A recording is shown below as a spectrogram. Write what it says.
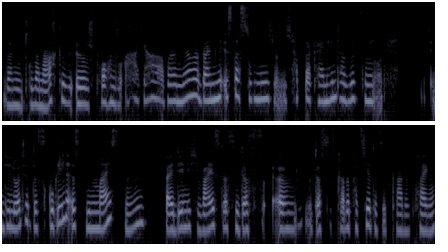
dann drüber nachgesprochen, so, ah ja, aber ne, bei mir ist das so nicht und ich habe da kein Hintersitzen. Und die Leute, das Skurrile ist, die meisten, bei denen ich weiß, dass sie das, ähm, dass das gerade passiert, dass sie es gerade zeigen,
